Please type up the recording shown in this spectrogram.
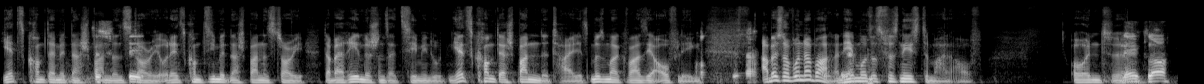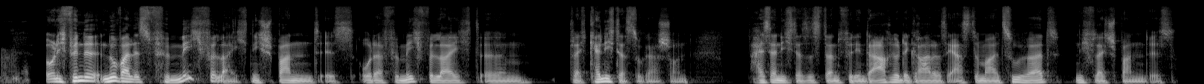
Jetzt kommt er mit einer spannenden. Story oder jetzt kommt sie mit einer spannenden Story. Dabei reden wir schon seit zehn Minuten. Jetzt kommt der spannende Teil. Jetzt müssen wir quasi auflegen. Aber ist doch wunderbar. Dann heben wir uns das fürs nächste Mal auf. Und, äh, Nee, klar. Und ich finde, nur weil es für mich vielleicht nicht spannend ist oder für mich vielleicht, ähm, vielleicht kenne ich das sogar schon, heißt ja nicht, dass es dann für den Dario, der gerade das erste Mal zuhört, nicht vielleicht spannend ist.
